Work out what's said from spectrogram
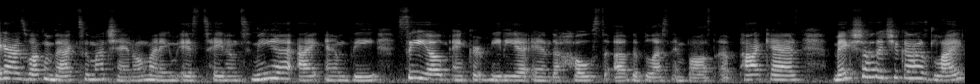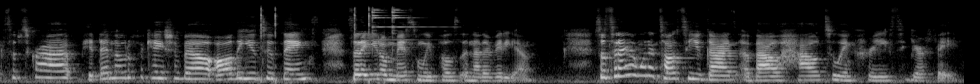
Hey guys, welcome back to my channel. My name is Tatum Temia. I am the CEO of Anchored Media and the host of the Blessed and Bossed Up podcast. Make sure that you guys like, subscribe, hit that notification bell, all the YouTube things so that you don't miss when we post another video. So today I want to talk to you guys about how to increase your faith.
